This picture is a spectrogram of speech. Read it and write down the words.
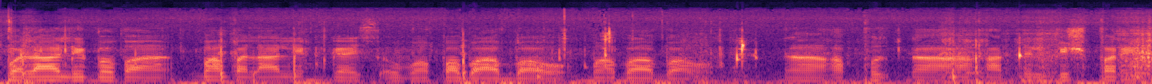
Mapalalim baba, mapalalim guys o mapababaw, mababaw. Nakaka nakaka-cuttlefish pa rin.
